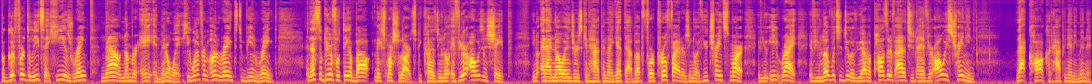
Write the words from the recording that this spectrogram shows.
But good for Dolidze that he is ranked now number eight in middleweight. He went from unranked to being ranked. And that's the beautiful thing about mixed martial arts because, you know, if you're always in shape, you know, and I know injuries can happen, I get that. But for pro fighters, you know, if you train smart, if you eat right, if you love what you do, if you have a positive attitude, and if you're always training, that call could happen any minute.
